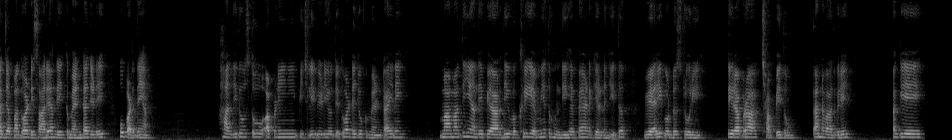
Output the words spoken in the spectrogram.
ਅੱਜ ਆਪਾਂ ਤੁਹਾਡੇ ਸਾਰਿਆਂ ਦੇ ਕਮੈਂਟ ਆ ਜਿਹੜੇ ਉਹ ਪੜ੍ਹਦੇ ਆਂ। ਹਾਂਜੀ ਦੋਸਤੋ, ਆਪਣੀ ਪਿਛਲੀ ਵੀਡੀਓ ਤੇ ਤੁਹਾਡੇ ਜੋ ਕਮੈਂਟ ਆਏ ਨੇ ਮਾਮਾ ਧੀਆਂ ਦੇ ਪਿਆਰ ਦੀ ਵੱਖਰੀ ਅਹਿਮੀਅਤ ਹੁੰਦੀ ਹੈ ਭੈਣ ਕਿਰਨਜੀਤ। ਵੈਰੀ ਗੁੱਡ ਸਟੋਰੀ ਤੇਰਾ ਭਰਾ ਛਾਪੇ ਤੋਂ। ਧੰਨਵਾਦ ਵੀਰੇ। ਅੱਗੇ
